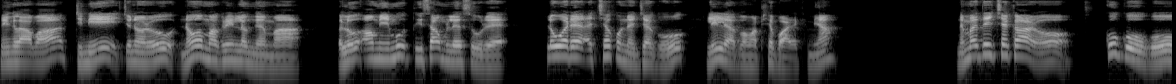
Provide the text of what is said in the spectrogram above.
မင်္ဂလာပါဒီနေ့ကျွန်တော်တို့ Network Marketing လုပ်ငန်းမှာဘယ်လိုအောင်မြင်မှုတည်ဆောက်မလဲဆိုတော့လှုပ်ရတဲ့အချက်ခုနှစ်ချက်ကိုလေ့လာသွားမှာဖြစ်ပါတယ်ခင်ဗျာနံပါတ်1ချက်ကတော့ကိုယ့်ကိုယ်ကို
